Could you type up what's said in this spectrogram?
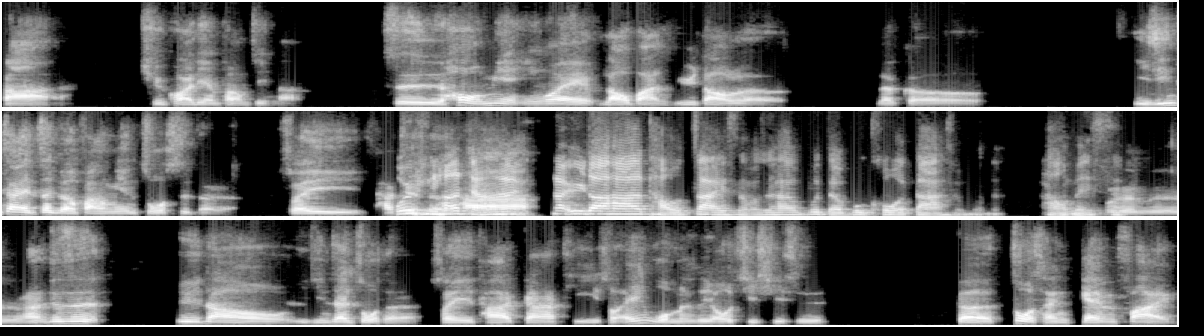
把区块链放进来，是后面因为老板遇到了那个已经在这个方面做事的人，所以他为什么要讲他他遇到他讨债什么，所以他不得不扩大什么的。好，没事。不是不是，反正就是遇到已经在做的人，所以他跟他提议说：“哎，我们的游戏其实个做成 GameFi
